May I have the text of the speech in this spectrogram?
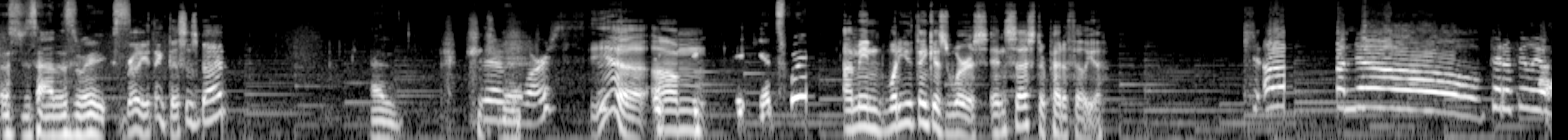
that's just how this works. Bro, you think this is bad? I- There's worse. Yeah. Um. it gets worse. I mean, what do you think is worse, incest or pedophilia? Oh, oh no! Pedophilia's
